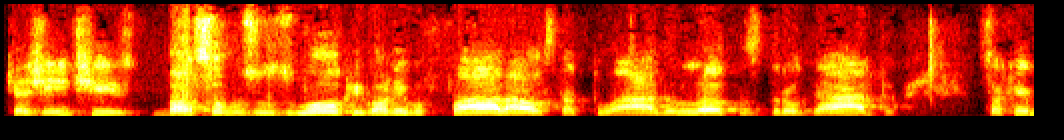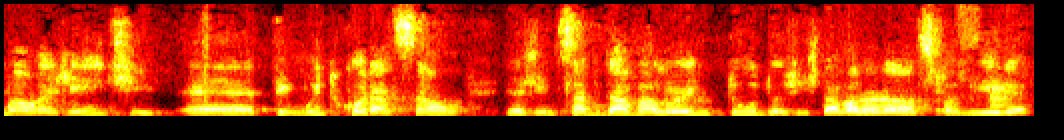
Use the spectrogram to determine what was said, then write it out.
que a gente, nós somos os loucos, igual o nego fala, ah, os tatuados, loucos, drogados. Só que, irmão, a gente é, tem muito coração e a gente sabe dar valor em tudo. A gente dá valor na nossa Exato. família,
